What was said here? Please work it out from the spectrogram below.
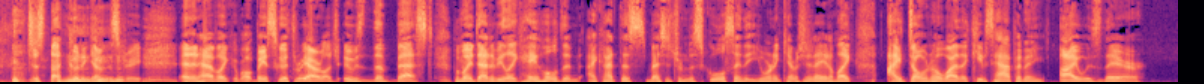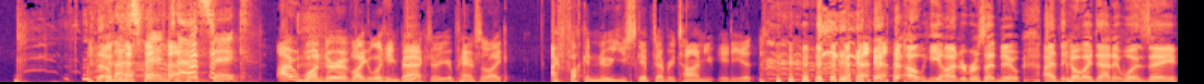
just not good at chemistry, and then have like well, basically a three hour lunch. It was the best. But my dad would be like, "Hey, Holden, I got this message from the school saying that you weren't in chemistry today," and I'm like, "I don't know why that keeps happening. I was there." that was that's fantastic. I wonder if, like, looking back, your parents are like, I fucking knew you skipped every time, you idiot. oh, he hundred percent knew. I think, oh, my dad, it was a.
